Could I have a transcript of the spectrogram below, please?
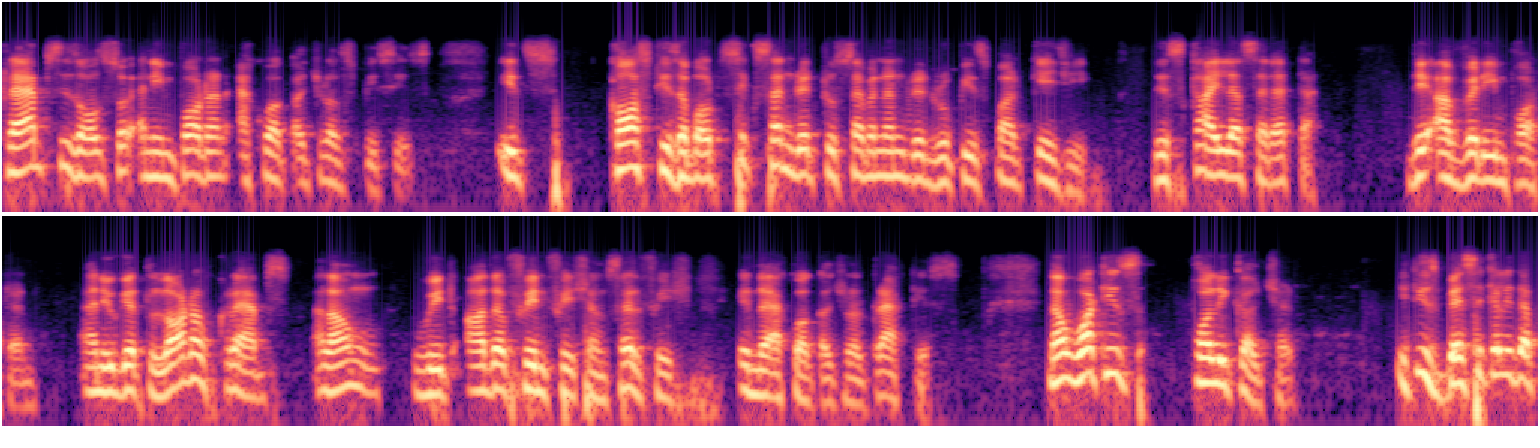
Crabs is also an important aquacultural species. Its cost is about 600 to 700 rupees per kg the Scylla serrata. They are very important. And you get a lot of crabs along with other finfish and shellfish in the aquacultural practice. Now, what is polyculture? It is basically the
